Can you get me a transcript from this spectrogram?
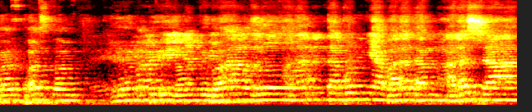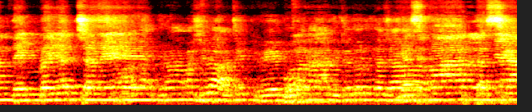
గర్భస్థం హేమబీజం విభావసో అనంత పుణ్య వరదం అదశాంతిం ప్రయచ్చమే గ్రామశిలాచక్రే భువనాది చతుర్దశ యస్మాత్ తస్యా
